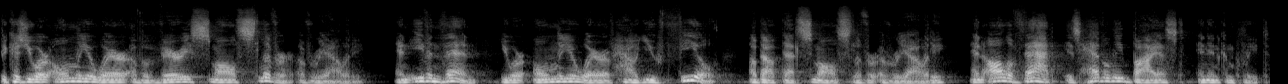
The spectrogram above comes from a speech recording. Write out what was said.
because you are only aware of a very small sliver of reality. And even then, you are only aware of how you feel about that small sliver of reality, and all of that is heavily biased and incomplete.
